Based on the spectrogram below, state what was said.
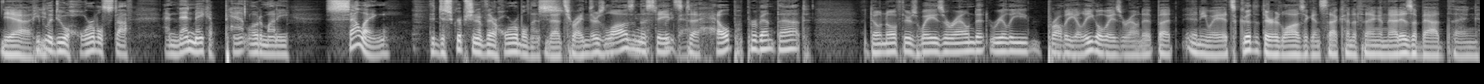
yeah people who do a horrible stuff and then make a pant load of money selling the description of their horribleness. That's right. And there's laws in the states to help prevent that. I don't know if there's ways around it, really, probably illegal ways around it. But anyway, it's good that there are laws against that kind of thing, and that is a bad thing.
